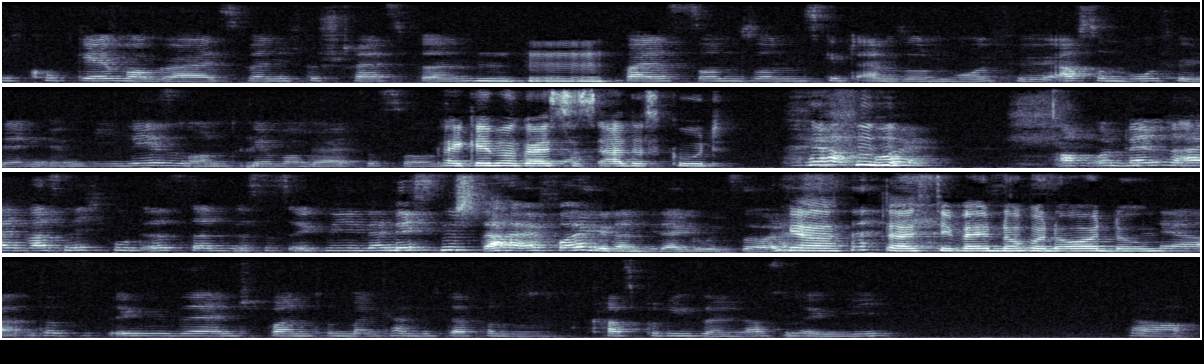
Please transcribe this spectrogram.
ich gucke Gilmore Girls, wenn ich gestresst bin. Mhm. Weil es so ein, so ein, es gibt einem so ein Wohlfühl, auch so ein Wohlfühling irgendwie. Lesen und Gilmore Girls ist so. Bei Gilmore Girls ist alles gut. Ja, voll. Auch, und wenn halt was nicht gut ist, dann ist es irgendwie in der nächsten Folge dann wieder gut so. Ja, da ist die Welt noch in Ordnung. Ja, das ist irgendwie sehr entspannt und man kann sich davon so krass berieseln lassen irgendwie. Ja.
